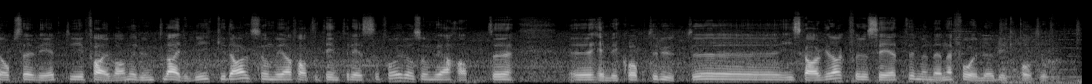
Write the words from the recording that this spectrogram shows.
observert i farvannet rundt Larvik i dag, som vi har fattet interesse for, og som vi har hatt helikopter ute eh, i Skagerrak for å se etter, men den er foreløpig ikke påtruffet.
